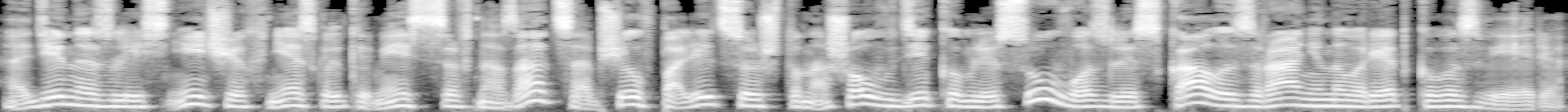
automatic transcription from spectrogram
Один из лесничих несколько месяцев назад сообщил в полицию, что нашел в диком лесу возле скал израненного редкого зверя,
